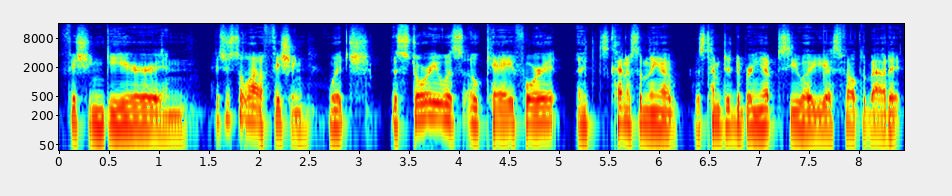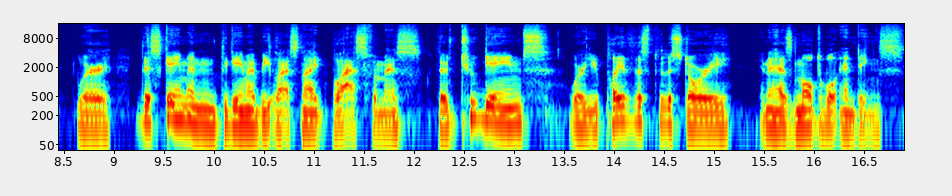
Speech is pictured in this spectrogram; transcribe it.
fishing gear, and it's just a lot of fishing. Which the story was okay for it. It's kind of something I was tempted to bring up to see how you guys felt about it. Where this game and the game I beat last night, Blasphemous, they're two games where you play this through the story and it has multiple endings.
